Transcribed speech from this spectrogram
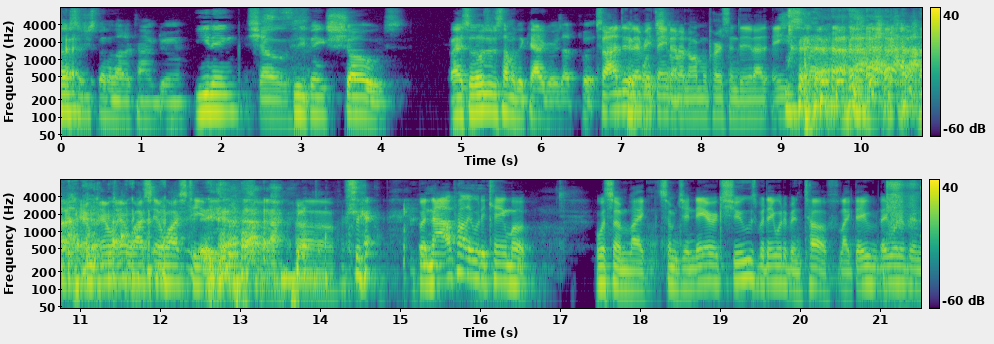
else did you spend a lot of time doing? Eating, Shows. sleeping, shows. Right. So those are some of the categories I'd put. So I did everything that a normal person did. I ate, slept, and, and, and watched and watched TV. So, uh, but nah, I probably would have came up with some like some generic shoes, but they would have been tough. Like they they would have been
